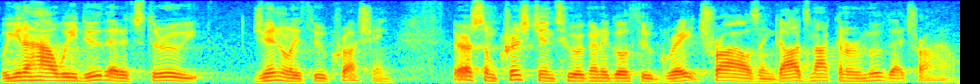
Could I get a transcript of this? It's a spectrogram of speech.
Well, you know how we do that? It's through, generally, through crushing. There are some Christians who are going to go through great trials, and God's not going to remove that trial.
